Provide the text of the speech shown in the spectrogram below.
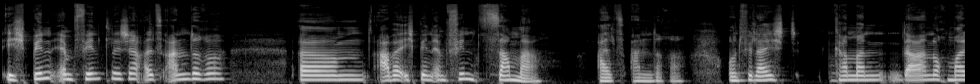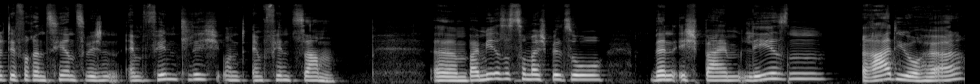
Ich bin empfindlicher als andere, ähm, aber ich bin empfindsamer als andere. Und vielleicht kann man da noch mal differenzieren zwischen empfindlich und empfindsam. Ähm, bei mir ist es zum Beispiel so, wenn ich beim Lesen Radio höre,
